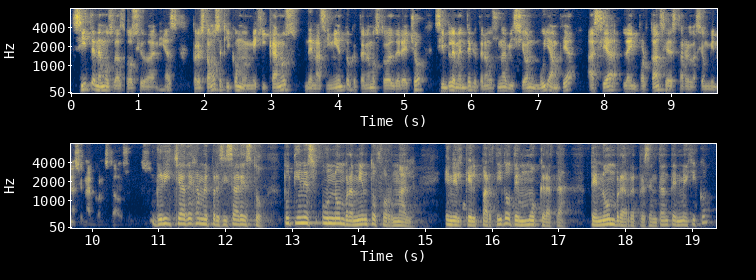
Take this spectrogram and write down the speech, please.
sí tenemos las dos ciudadanías, pero estamos aquí como mexicanos de nacimiento que tenemos todo el derecho, simplemente que tenemos una visión muy amplia hacia la importancia de esta relación binacional con Estados Unidos. Gricha, déjame precisar esto. Tú tienes un nombramiento formal en el que el Partido Demócrata te nombra representante en México.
